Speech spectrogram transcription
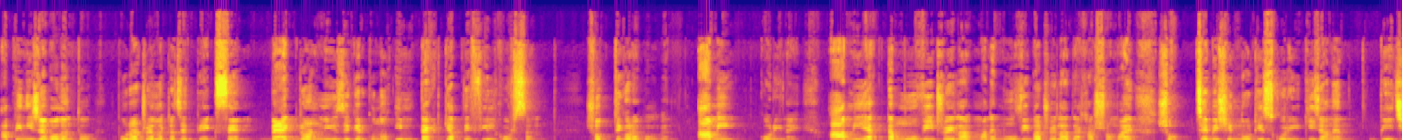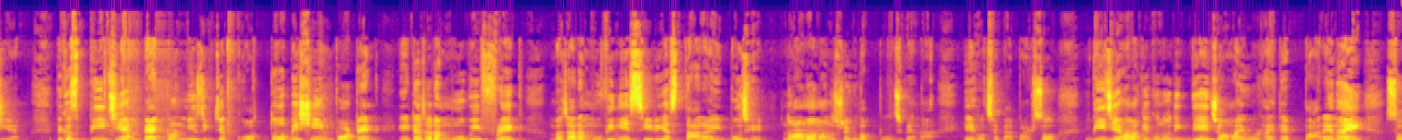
আপনি নিজে বলেন তো, পুরো ট্রেলারটা যে দেখছেন ব্যাকগ্রাউন্ড মিউজিকের কোনো ইম্প্যাক্ট কি আপনি ফিল করছেন? সত্যি করে বলবেন, আমি করি নাই। আমি একটা মুভি ট্রেলার মানে মুভি বা ট্রেলার দেখার সময় সবচেয়ে বেশি নোটিস করি কি জানেন? BGM because BGM background music যে কত বেশি ইম্পর্টেন্ট এটা যারা মুভি ফ্রেক বা যারা মুভি নিয়ে সিরিয়াস তারাই বুঝে। নর্মাল মানুষ এগুলো বুঝবে না। এ হচ্ছে ব্যাপার। সো বিজিএম আমাকে কোনো দিক দিয়ে জমায় উঠাইতে পারে নাই। সো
